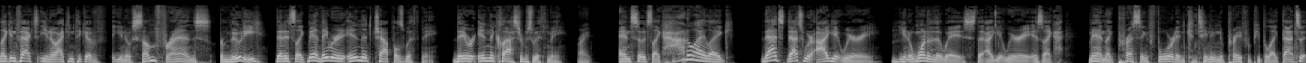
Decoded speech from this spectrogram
Like in fact, you know, I can think of, you know, some friends from Moody that it's like, man, they were in the chapels with me. They were in the classrooms with me. Right. And so it's like, how do I like, that's, that's where I get weary. Mm-hmm. You know, one of the ways that I get weary is like, man, like pressing forward and continuing to pray for people like that. So,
